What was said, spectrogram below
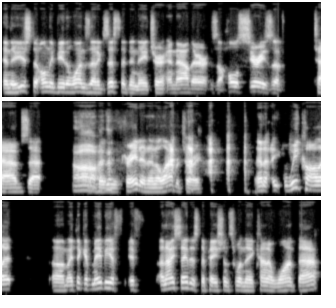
And there used to only be the ones that existed in nature, and now there's a whole series of tabs that Oh, have been created in a laboratory. and uh, we call it. Um, I think if maybe if if and I say this to patients when they kind of want that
